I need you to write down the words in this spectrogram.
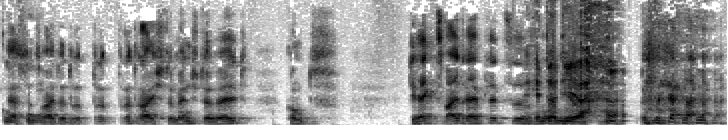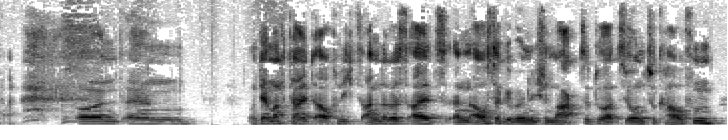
Gut, erste, zweite, dritt, dritt, drittreichste Mensch der Welt. Kommt direkt zwei, drei Plätze hinter dir. und ähm, und der macht halt auch nichts anderes, als in außergewöhnlichen Marktsituationen zu kaufen,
